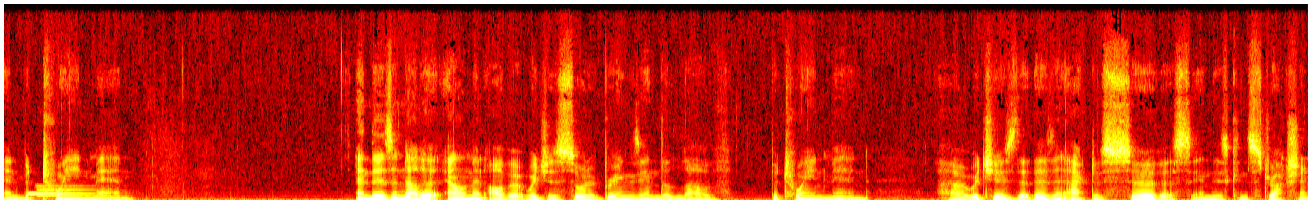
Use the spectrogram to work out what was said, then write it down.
and between man. And there's another element of it which is sort of brings in the love between men uh, which is that there's an act of service in this construction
